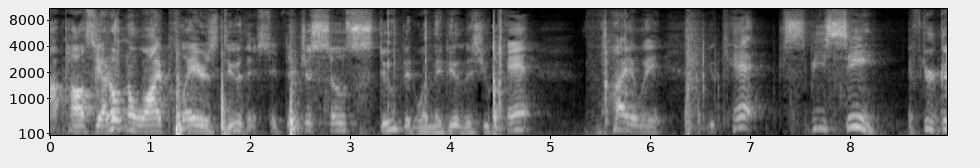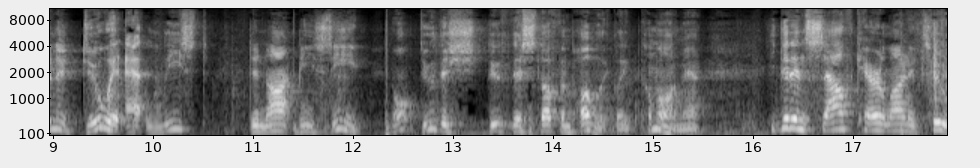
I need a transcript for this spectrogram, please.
uh, policy. I don't know why players do this. If They're just so stupid when they do this. You can't violate. You can't be seen. If you're gonna do it, at least do not be seen. Don't do this do this stuff in public. Like, come on, man. He did in South Carolina too.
